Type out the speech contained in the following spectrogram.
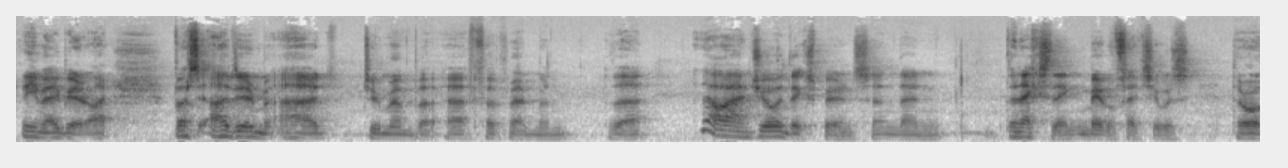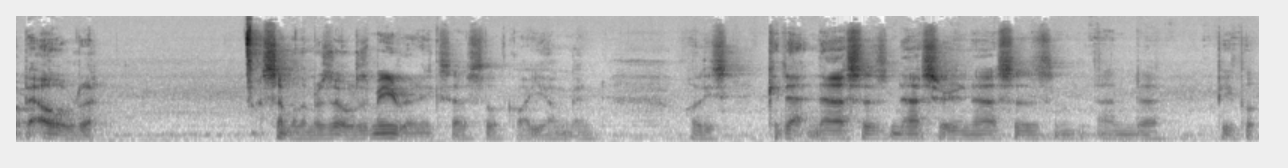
he may be right, but I do. I do remember uh, Phil Redmond there. No, I enjoyed the experience, and then the next thing, Mabel Fletcher was. They're all a bit older. Some of them are as old as me, really, because I was still quite young, and all these cadet nurses, nursery nurses, and, and uh, people.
